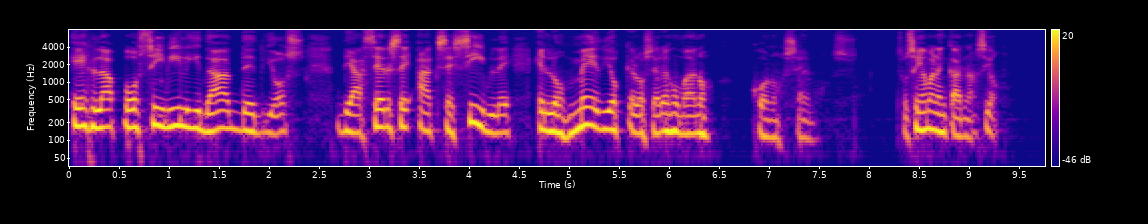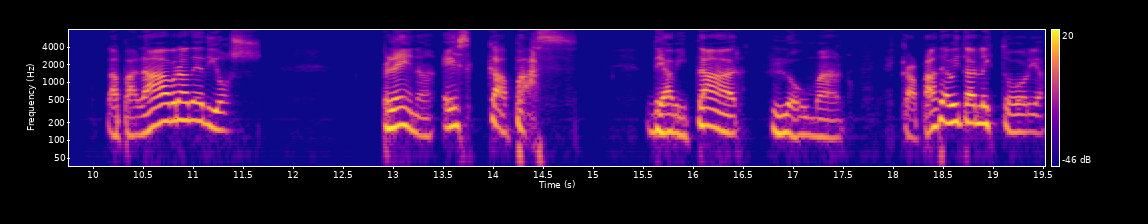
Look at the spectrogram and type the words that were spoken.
es la posibilidad de Dios de hacerse accesible en los medios que los seres humanos conocemos. Eso se llama la encarnación. La palabra de Dios plena es capaz de habitar lo humano capaz de habitar la historia,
